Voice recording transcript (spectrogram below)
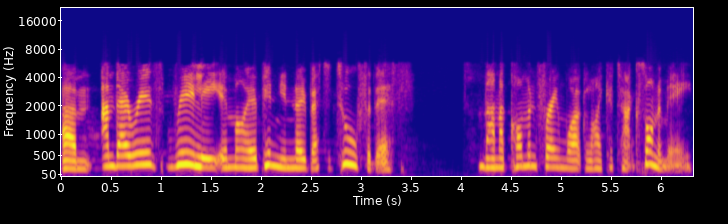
Um, and there is really, in my opinion, no better tool for this than a common framework like a taxonomy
